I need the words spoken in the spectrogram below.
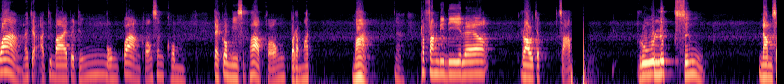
กว้างนะจะอธิบายไปถึงวงกว้างของสังคม แต่ก็มีสภาพของปรมัตมากนะถ้าฟังดีๆแล้วเราจะสามรู้ลึกซึ้งนำส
